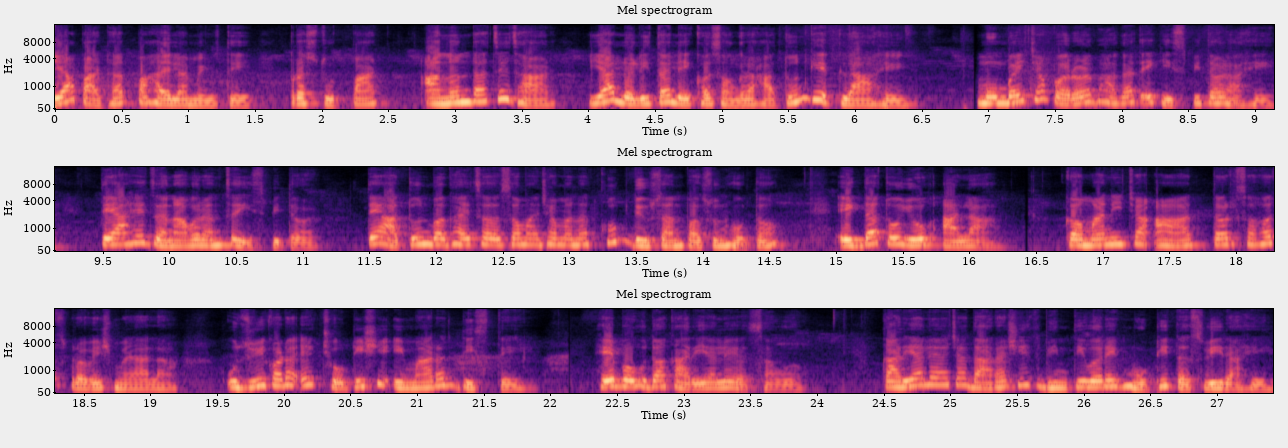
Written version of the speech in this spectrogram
या पाठात पाहायला मिळते. प्रस्तुत पाठ आनंदाचे झाड या ललिता लेखसंग्रहातून घेतला आहे. मुंबईच्या परळ भागात एक इस्पितळ आहे. ते आहे जनावरांचं इस्पितळ. ते आतून बघायचं असं माझ्या मनात खूप दिवसांपासून होतं. एकदा तो योग आला. कमानीच्या आत तर सहज प्रवेश मिळाला. उजवीकडं एक छोटीशी इमारत दिसते. हे बहुधा कार्यालय असावं. कार्यालयाच्या दाराशीच भिंतीवर एक मोठी तस्वीर आहे.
